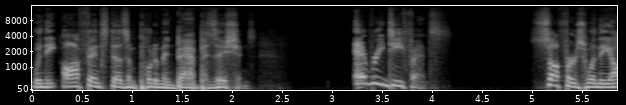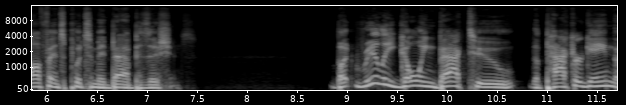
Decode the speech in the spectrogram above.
when the offense doesn't put them in bad positions. Every defense suffers when the offense puts them in bad positions. But really, going back to the Packer game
